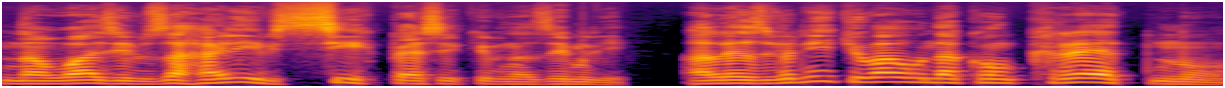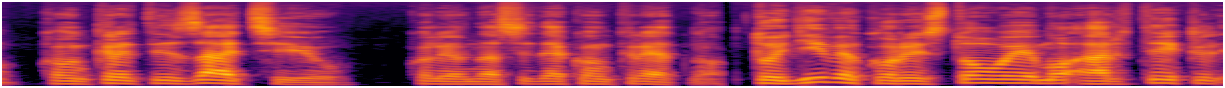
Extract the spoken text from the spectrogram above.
на увазі взагалі всіх песиків на землі. Але зверніть увагу на конкретну конкретизацію, коли в нас іде конкретно. Тоді використовуємо артикль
